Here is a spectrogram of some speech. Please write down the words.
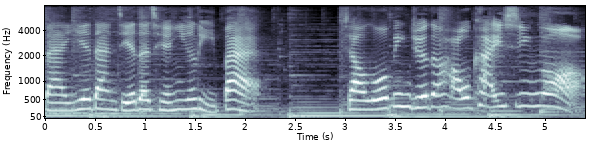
在耶诞节的前一个礼拜，小罗宾觉得好开心哦。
